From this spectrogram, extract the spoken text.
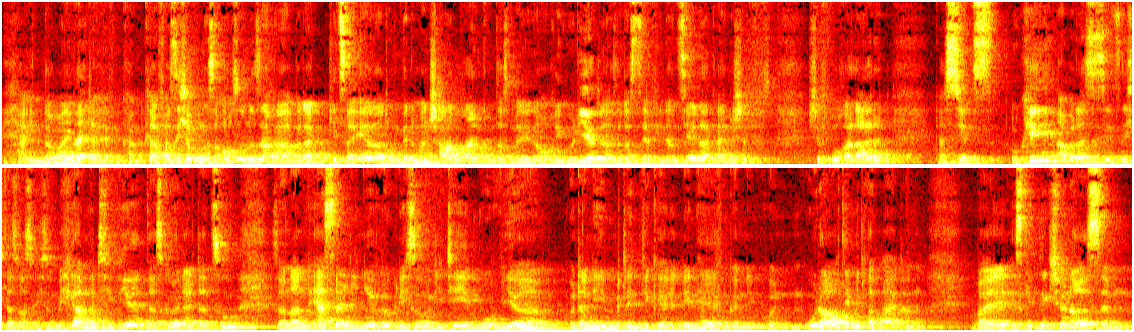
ja, ihm dabei weiterhelfen kann. Klar, Versicherung ist auch so eine Sache, aber da geht es ja eher darum, wenn mal ein Schaden reinkommt, dass man den auch reguliert, also dass der finanziell da keine Schiff, Schiffbruch erleidet. Das ist jetzt okay, aber das ist jetzt nicht das, was mich so mega motiviert, das gehört halt dazu, sondern in erster Linie wirklich so die Themen, wo wir Unternehmen mitentwickeln, denen helfen können, den Kunden oder auch den Mitarbeitern. Weil es gibt nichts Schöneres, ähm,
